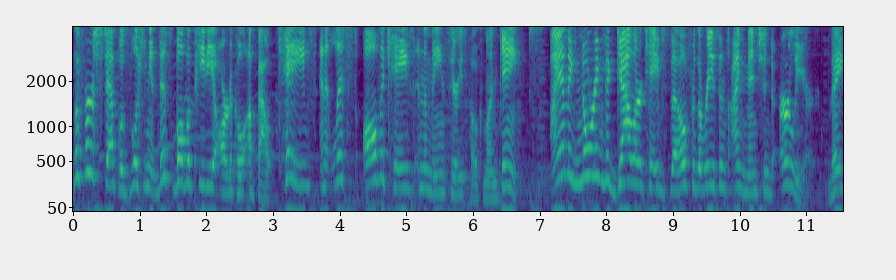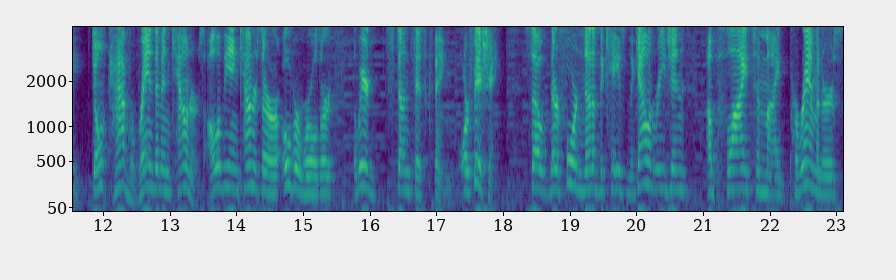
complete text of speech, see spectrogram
The first step was looking at this Bulbapedia article about caves, and it lists all the caves in the main series Pokemon games. I am ignoring the Galar caves though for the reasons I mentioned earlier. They don't have random encounters. All of the encounters that are overworld are the weird Stunfisk thing, or fishing. So therefore none of the caves in the Galar region apply to my parameters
